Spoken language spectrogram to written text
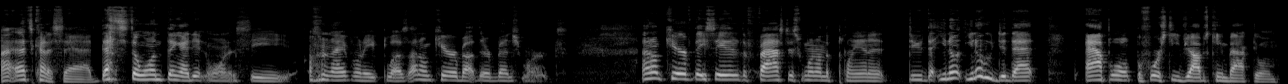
I, that's kind of sad. That's the one thing I didn't want to see on an iPhone 8 Plus. I don't care about their benchmarks. I don't care if they say they're the fastest one on the planet dude. That you know, you know who did that? Apple before Steve Jobs came back to him.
